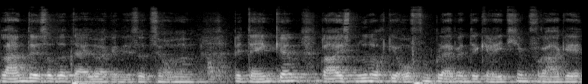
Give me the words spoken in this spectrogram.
Landes- oder Teilorganisationen bedenken. Da ist nur noch die offenbleibende Gretchenfrage,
